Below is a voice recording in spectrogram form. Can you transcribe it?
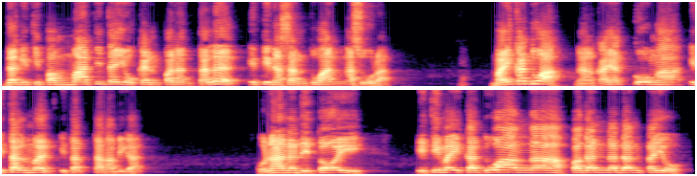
dagiti pamati tayo ken panagtalag iti nasantuan nga surat. May kadwa na kayat ko nga italmag itatta nga. Kunana ditoy iti may kadwa nga pagannadan tayo.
